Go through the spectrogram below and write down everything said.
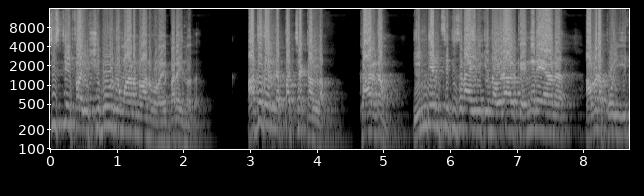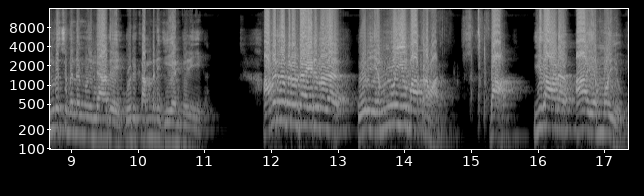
സിക്സ്റ്റി ഫൈവ് ഷിബുവിനുമാണെന്നാണ് പറയുന്നത്. അത് തന്നെ പച്ചക്കള്ളം. കാരണം ഇന്ത്യൻ സിറ്റിസൺ ആയിരിക്കുന്ന ഒരാൾക്ക് എങ്ങനെയാണ് അവിടെ പോയി ഇൻവെസ്റ്റ്മെന്റ് ഒന്നും ഇല്ലാതെ ഒരു കമ്പനി ചെയ്യാൻ കഴിയുക. അവർ തമ്മിലുണ്ടായിരുന്നത് ഒരു എം ഒ യു മാത്രമാണ്. ദാ ഇതാണ് ആ എം ഒ യു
